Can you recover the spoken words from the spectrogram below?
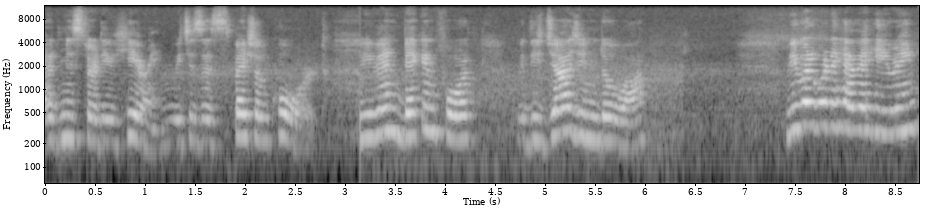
administrative hearing, which is a special court. We went back and forth with the judge in DOA. We were going to have a hearing,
